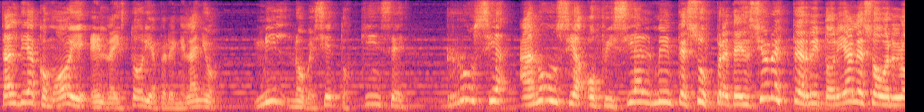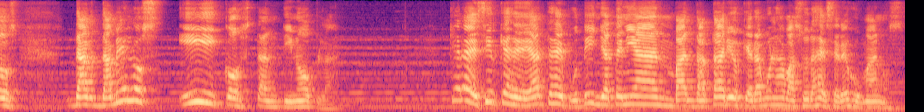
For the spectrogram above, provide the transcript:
Tal día como hoy en la historia, pero en el año 1915, Rusia anuncia oficialmente sus pretensiones territoriales sobre los Dardamelos y Constantinopla. Quiere decir que desde antes de Putin ya tenían mandatarios que eran unas basuras de seres humanos.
